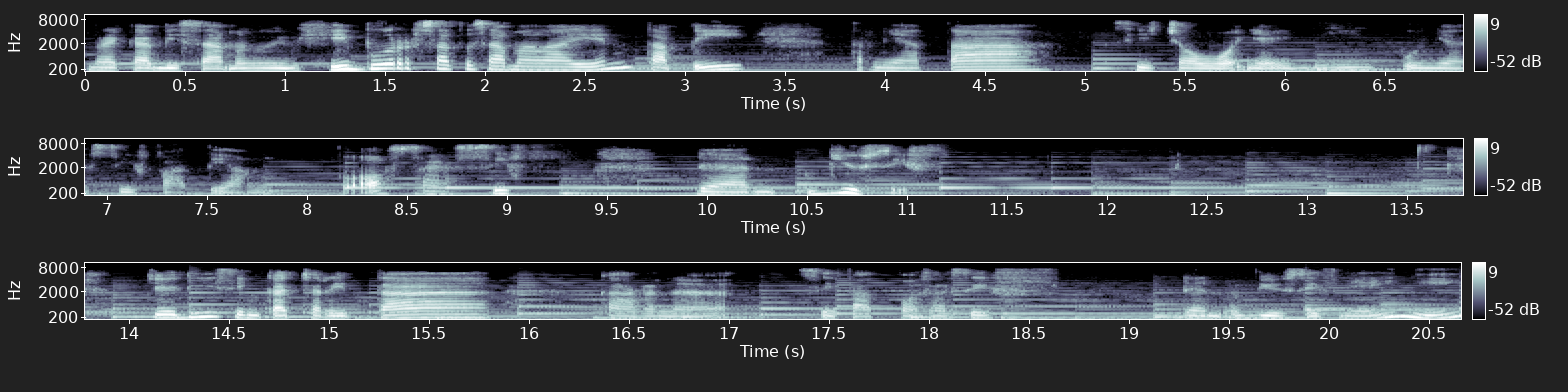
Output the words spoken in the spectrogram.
mereka bisa menghibur satu sama lain, tapi ternyata si cowoknya ini punya sifat yang posesif dan abusive. Jadi singkat cerita, karena sifat posesif dan abusifnya ini,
